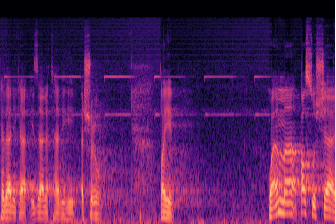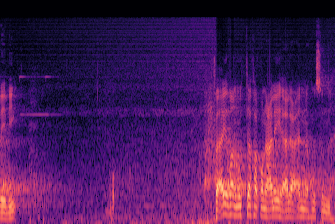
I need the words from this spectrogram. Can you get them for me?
كذلك إزالة هذه الشعور. طيب. وأما قص الشارب فايضا متفق عليه على أنه سنة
